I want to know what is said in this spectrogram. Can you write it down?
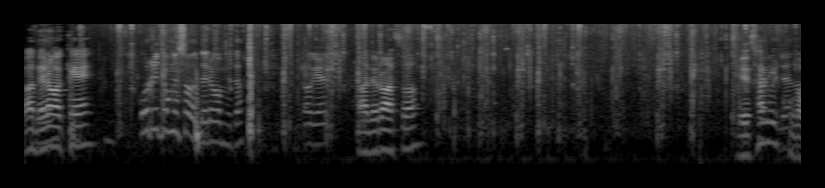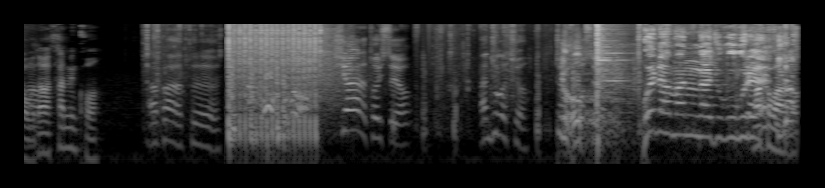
나 내려갈게. 오리동에서 내려갑니다. 여기 나 내려왔어. 얘 사람이 3인코인가 되나? 보다. 3인코. 아까 그안어 뭐야 지하 안에 더 있어요. 죽었죠? 저 죽었어요 왜나만 가지고 그래? 마크방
